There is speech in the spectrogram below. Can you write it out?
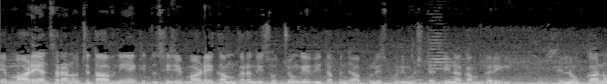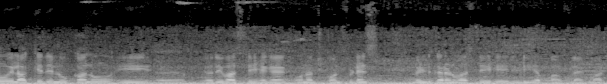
ਇਹ ਮਾੜੇ ਅਨਸਰਾਂ ਨੂੰ ਚੇਤਾਵਨੀ ਹੈ ਕਿ ਤੁਸੀਂ ਜੇ ਮਾੜੇ ਕੰਮ ਕਰਨ ਦੀ ਸੋਚੋਗੇ ਵੀ ਤਾਂ ਪੰਜਾਬ ਪੁਲਿਸ ਪੂਰੀ ਮੁਸ਼ਤੈਦੀ ਨਾਲ ਕੰਮ ਕਰੇਗੀ। ਤੇ ਲੋਕਾਂ ਨੂੰ, ਇਲਾਕੇ ਦੇ ਲੋਕਾਂ ਨੂੰ ਇਹ ਉਹਦੇ ਵਾਸਤੇ ਹੈਗਾ ਉਹਨਾਂ 'ਚ ਕੌਨਫੀਡੈਂਸ ਬਿਲਡ ਕਰਨ ਵਾਸਤੇ ਇਹ ਜਿਹੜੀ ਆਪਾਂ ਫਲੈਗ ਮਾਰਚ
